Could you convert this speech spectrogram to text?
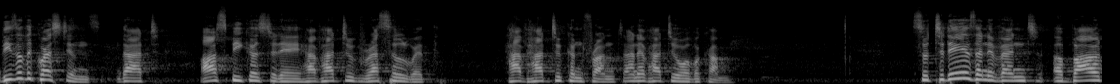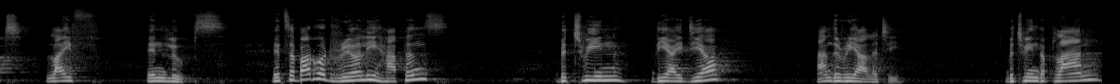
These are the questions that our speakers today have had to wrestle with, have had to confront, and have had to overcome. So today is an event about life in loops. It's about what really happens between the idea and the reality, between the plan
